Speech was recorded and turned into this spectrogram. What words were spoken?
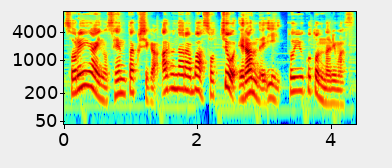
それ以外の選択肢があるならば、そっちを選んでいいということになります。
